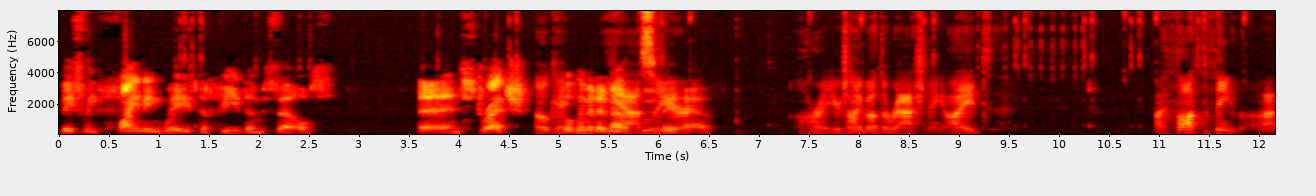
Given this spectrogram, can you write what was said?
basically finding ways to feed themselves uh, and stretch okay the limited amount yeah of food so they have. all right you're talking about the rationing i i thought the thing I,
